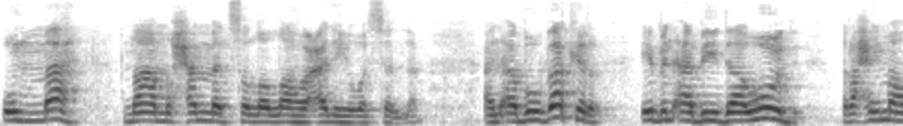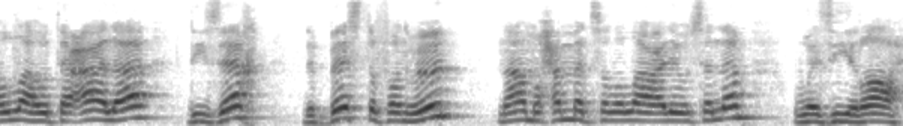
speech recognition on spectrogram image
ummah na Mohammed sallallahu alayhi wasallam. En Abu Bakr ibn Abi Dawood, rahimahullah ta'ala, die zegt, de beste van hun, na Mohammed sallallahu alayhi wasallam, wazirah.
